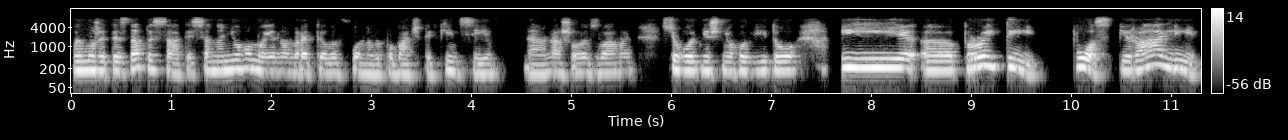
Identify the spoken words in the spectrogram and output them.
Ви можете записатися на нього. Мої номери телефону ви побачите в кінці е, нашого з вами сьогоднішнього відео, і е, пройти по спіралі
